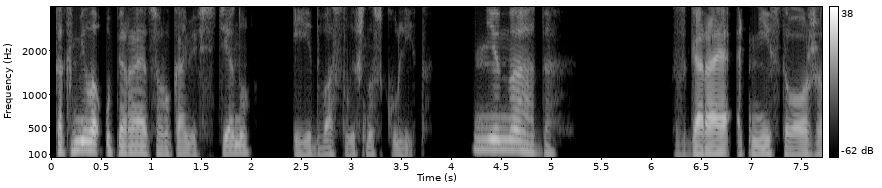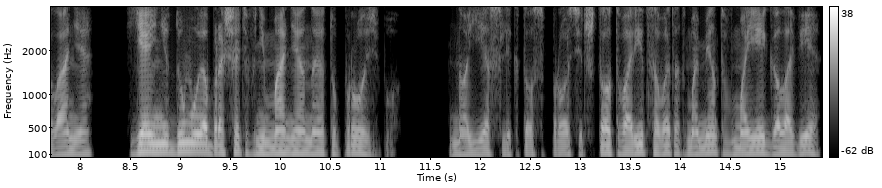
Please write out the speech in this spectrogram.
как Мила упирается руками в стену и едва слышно скулит. «Не надо!» Сгорая от неистового желания, я и не думаю обращать внимание на эту просьбу. Но если кто спросит, что творится в этот момент в моей голове,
